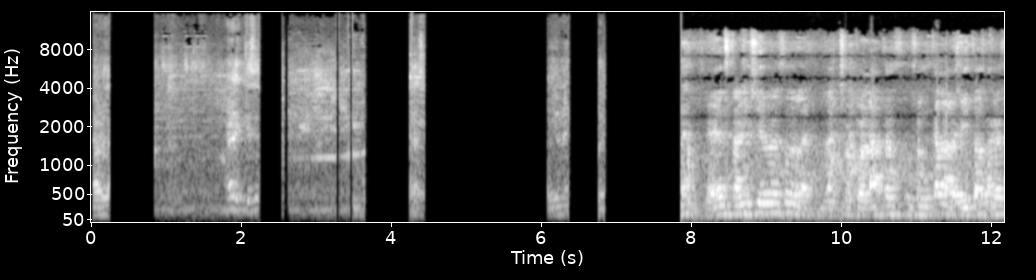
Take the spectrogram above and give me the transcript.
La verdad. Ay, ¿qué es Eh, está bien chido eso de la- las chocolatas. Son calaveritas, pues.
